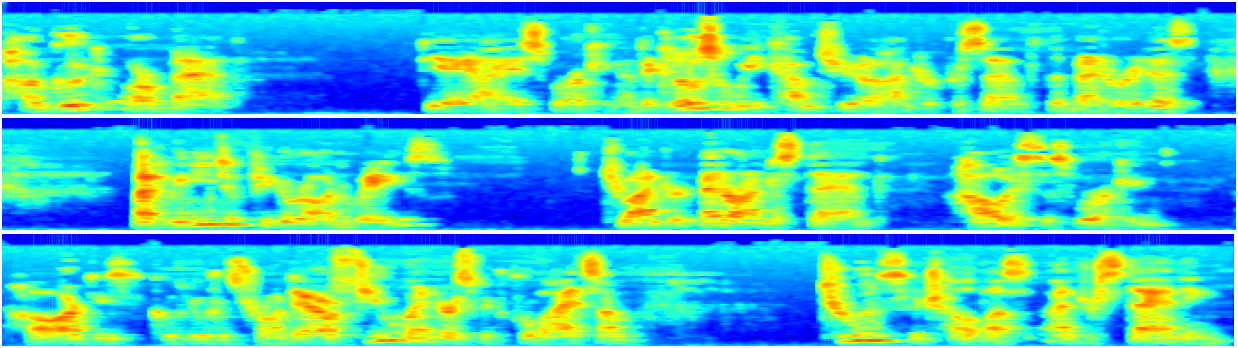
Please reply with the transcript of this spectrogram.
how good or bad the AI is working. And the closer we come to 100% the better it is. But we need to figure out ways to under, better understand how is this working how are these conclusions drawn? There are a few vendors which provide some tools which help us understanding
